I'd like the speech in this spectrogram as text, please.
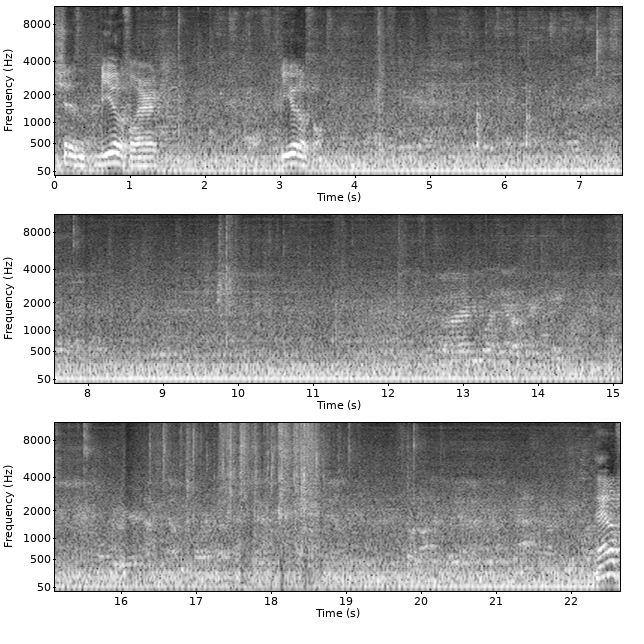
Shit is beautiful, Eric. Beautiful. And a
